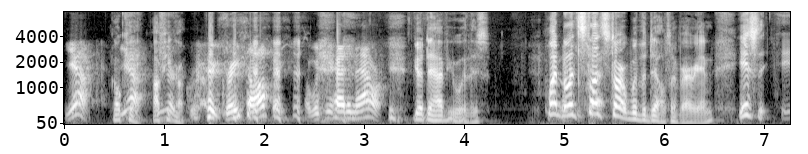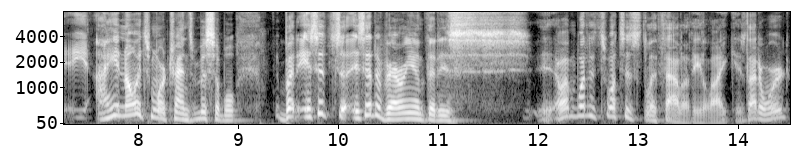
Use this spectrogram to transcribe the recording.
Yeah. Okay, yeah. off you go. Great topic. I wish we had an hour. Good to have you with us. Well, let's let's start with the Delta variant. Is I know it's more transmissible, but is it is it a variant that is what is what's its lethality like? Is that a word?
